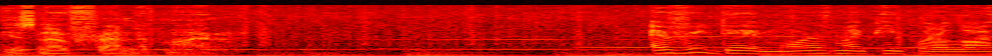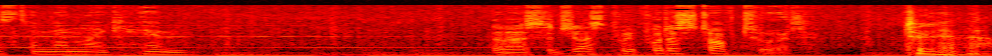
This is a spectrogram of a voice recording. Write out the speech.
He's no friend of mine. Every day, more of my people are lost to men like him. Then I suggest we put a stop to it. Together.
